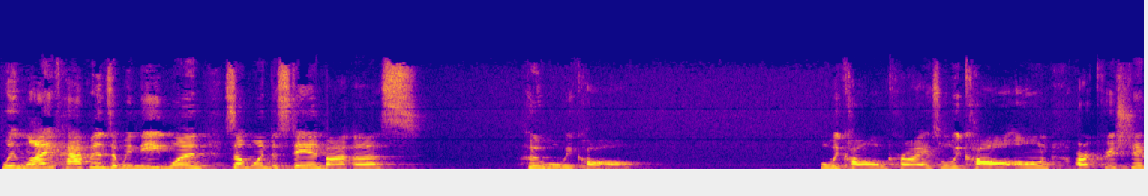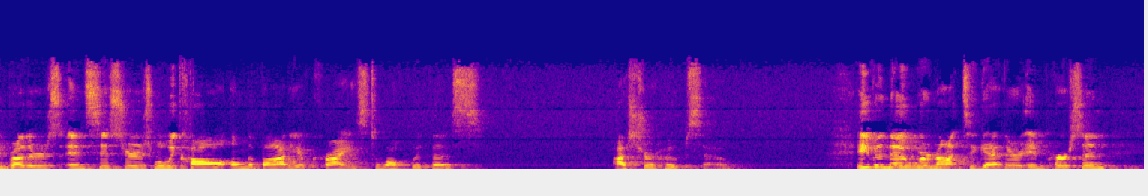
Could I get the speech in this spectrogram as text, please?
When life happens and we need one someone to stand by us, who will we call? Will we call on Christ? Will we call on our Christian brothers and sisters? Will we call on the body of Christ to walk with us? I sure hope so. Even though we're not together in person,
